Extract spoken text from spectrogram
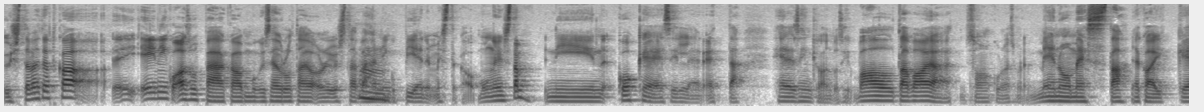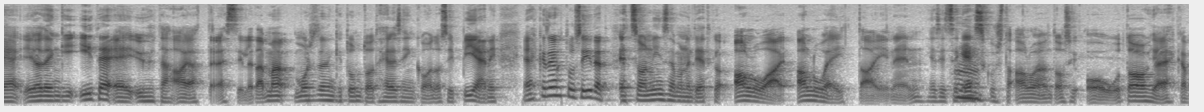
ystävät, jotka ei, ei niin kuin asu pääkaupunkiseudulla tai on jostain mm. vähän niin kuin pienemmistä kaupungeista, niin kokee silleen, että Helsinki on tosi valtava ja se on kunnon semmoinen menomesta ja kaikkea. Ja jotenkin itse ei yhtään ajattele sille. Tai mä, musta jotenkin tuntuu, että Helsinki on tosi pieni. Ja ehkä se johtuu siitä, että, että se on niin semmoinen, tiedätkö, alue, alueittainen. Ja sitten se mm. keskusta-alue on tosi outo ja ehkä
